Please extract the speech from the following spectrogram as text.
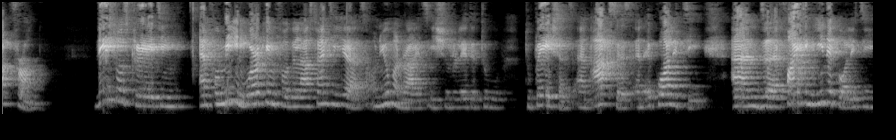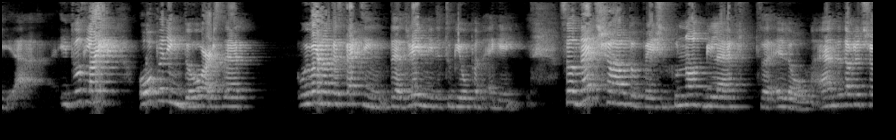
upfront. This was creating, and for me, working for the last 20 years on human rights issues related to, to patients and access and equality and uh, fighting inequality, uh, it was like opening doors that we were not expecting that drain needed to be opened again. So that shout of patients could not be left alone. And the WHO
